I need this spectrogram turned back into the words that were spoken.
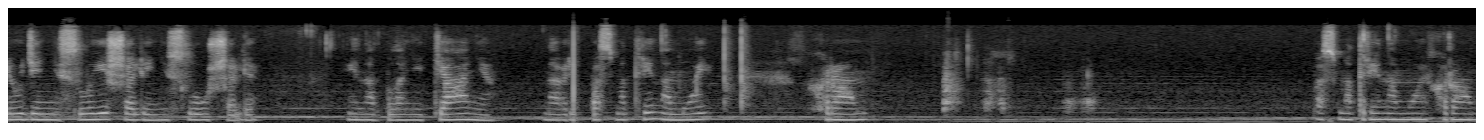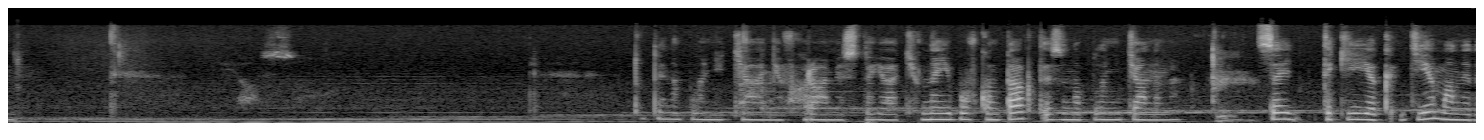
люди не слышали, не слушали. Инопланетяне. Она говорит, посмотри на мой храм. Посмотри на мой храм. Тут інопланетяне в храмі стоять. В неї був контакт з інопланетянами. Це такі, як демони,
